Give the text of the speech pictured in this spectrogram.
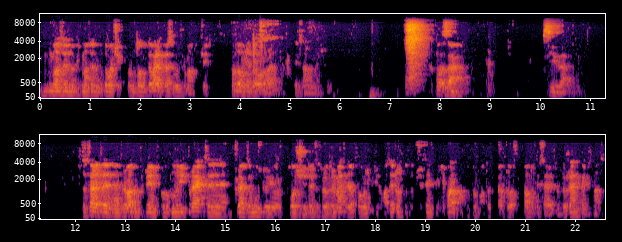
магазину від магазину продовольчих промислових товарів для селу Романовичі. Продовження договору. Те саме. Хто за? Всі за. Затвердити е, приватному підприємству моноліт проект, е, проект замустрою площею 343 метри обслуговування магазину, тут частинки міні-фарм, автотехсервісу, Довженка, 18.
